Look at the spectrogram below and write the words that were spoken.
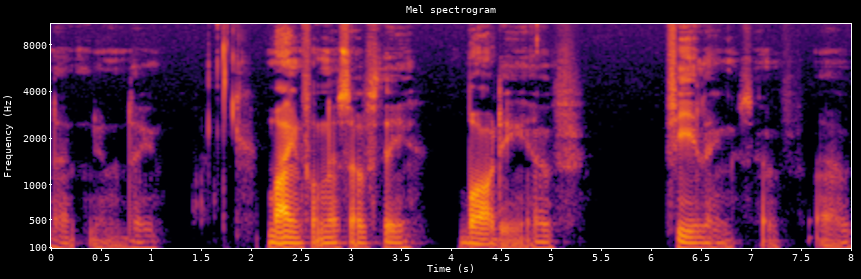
that you know, the mindfulness of the body, of feelings, of, of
